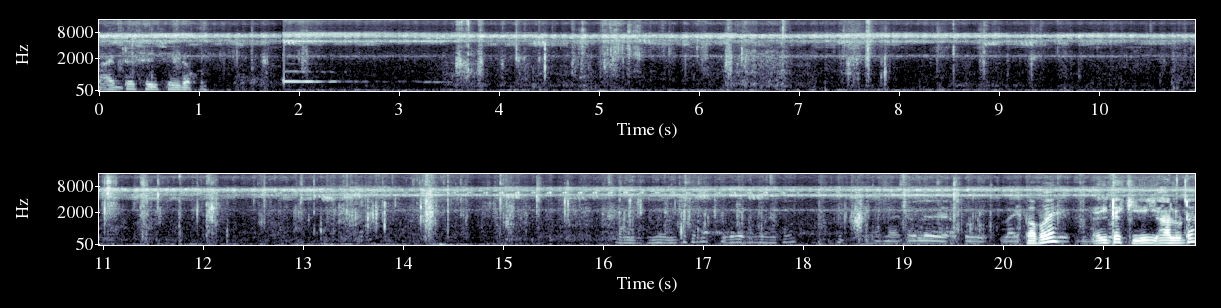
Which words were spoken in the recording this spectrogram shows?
ভাইবটা সেই সেই রকম। বাবাই এইটা কি এই আলুটা?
